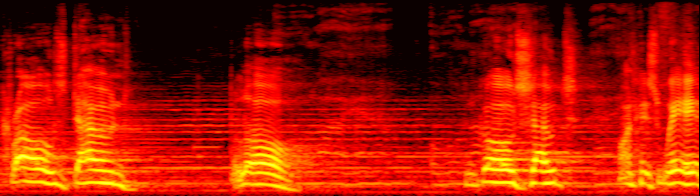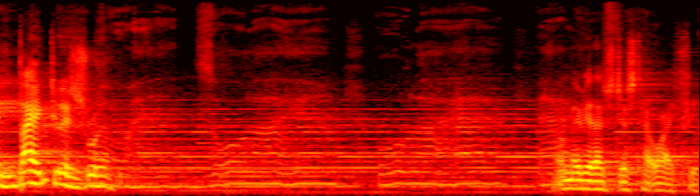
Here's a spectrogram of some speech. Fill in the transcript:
crawls down below and goes out on his way and back to his room. Or maybe that's just how I feel.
